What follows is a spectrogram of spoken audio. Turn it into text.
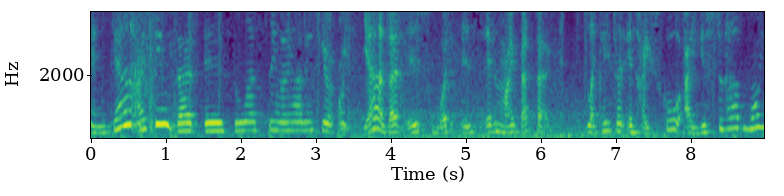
And yeah, I think that is the last thing I have in here. Oh yeah, that is what is in my backpack. Like I said, in high school, I used to have more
